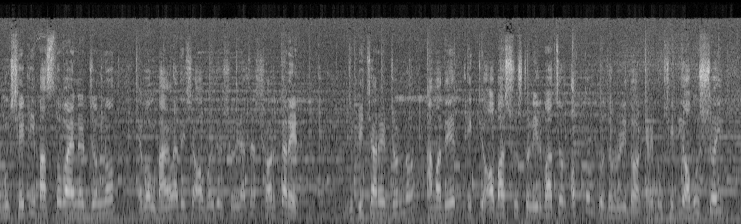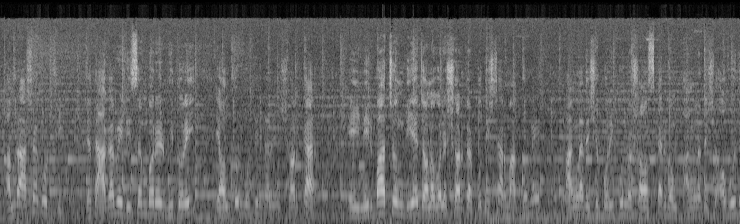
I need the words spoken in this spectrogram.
এবং সেটি বাস্তবায়নের জন্য এবং বাংলাদেশে অবৈধ স্বৈরাচার সরকারের যে বিচারের জন্য আমাদের একটি অবাধ সুষ্ঠু নির্বাচন অত্যন্ত জরুরি দরকার এবং সেটি অবশ্যই আমরা আশা করছি যাতে আগামী ডিসেম্বরের ভিতরেই এই অন্তর্বর্তীকালীন সরকার এই নির্বাচন দিয়ে জনগণের সরকার প্রতিষ্ঠার মাধ্যমে বাংলাদেশে পরিপূর্ণ সংস্কার এবং বাংলাদেশে অবৈধ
